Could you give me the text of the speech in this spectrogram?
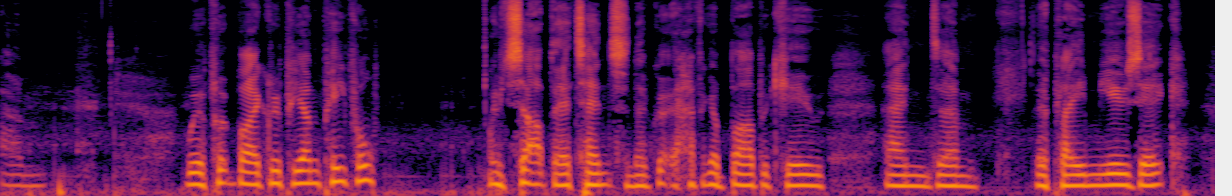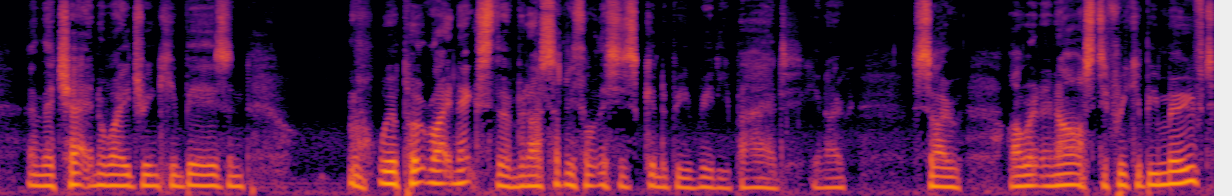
um, we were put by a group of young people who'd set up their tents and they've got having a barbecue and um, they're playing music and they're chatting away, drinking beers, and we were put right next to them. But I suddenly thought this is going to be really bad, you know. So I went and asked if we could be moved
